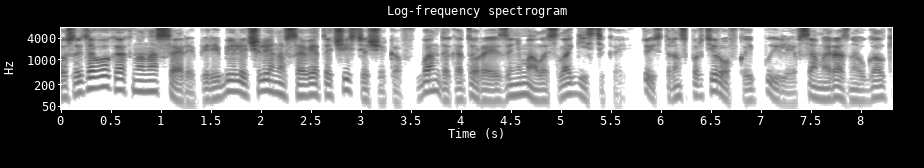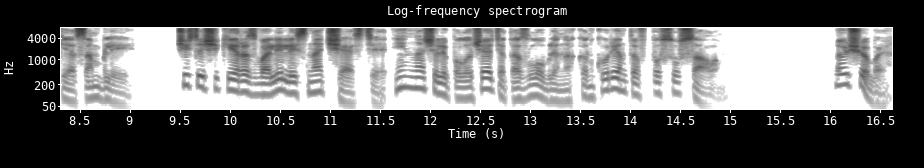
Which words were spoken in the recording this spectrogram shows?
После того, как на Насаре перебили членов Совета чистильщиков, банда, которая занималась логистикой, то есть транспортировкой пыли в самые разные уголки ассамблеи, чистильщики развалились на части и начали получать от озлобленных конкурентов по сусалам. Ну еще бы,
